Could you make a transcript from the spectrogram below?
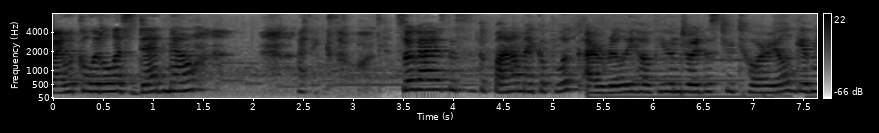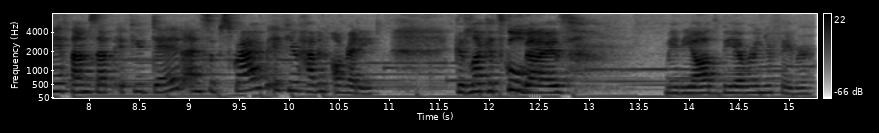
Do I look a little less dead now? I think so. So guys, this is the final makeup look. I really hope you enjoyed this tutorial. Give me a thumbs up if you did and subscribe if you haven't already. Good luck at school, guys. May the odds be ever in your favor.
